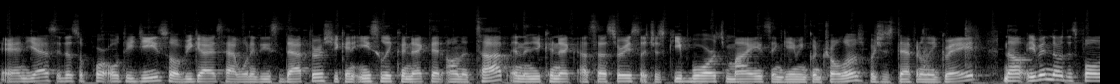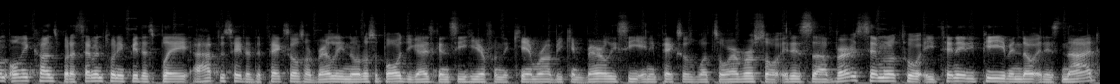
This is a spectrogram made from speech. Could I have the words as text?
And yes it does support OTG so if you guys have one of these adapters you can easily connect it on the top. And then you connect accessories such as keyboards mice and gaming controllers which is definitely great. Now even though this phone only comes with a 720p display I have to say that the pixels are barely noticeable. You guys can see here from the camera we can barely see any pixels whatsoever. So it is uh, very similar to a 1080p even though it is not.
